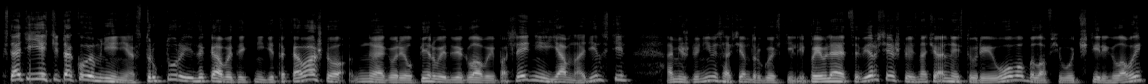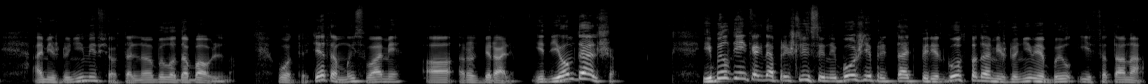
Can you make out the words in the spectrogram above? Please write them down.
Кстати, есть и такое мнение. Структура языка в этой книге такова, что, ну, я говорил, первые две главы и последние явно один стиль, а между ними совсем другой стиль. И появляется версия, что изначально история Иова была всего четыре главы, а между ними все остальное было добавлено. Вот, то есть это мы с вами а, разбирали. Идем дальше. «И был день, когда пришли сыны Божьи предстать перед Господом, между ними был и сатана».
